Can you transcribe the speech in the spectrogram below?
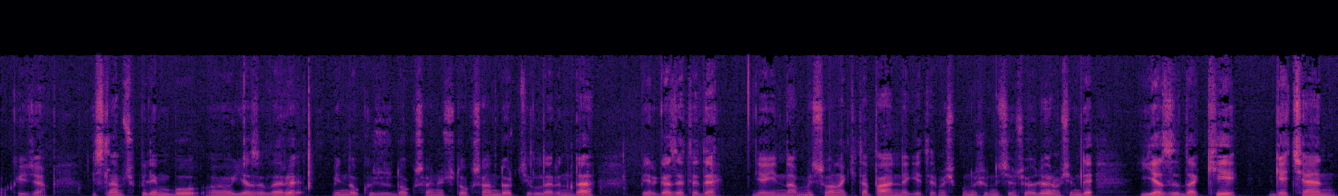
okuyacağım. İslam Çupi'nin bu e, yazıları 1993-94 yıllarında bir gazetede yayınlanmış. Sonra kitap haline getirmiş. Bunu şunun için söylüyorum. Şimdi yazıdaki geçen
